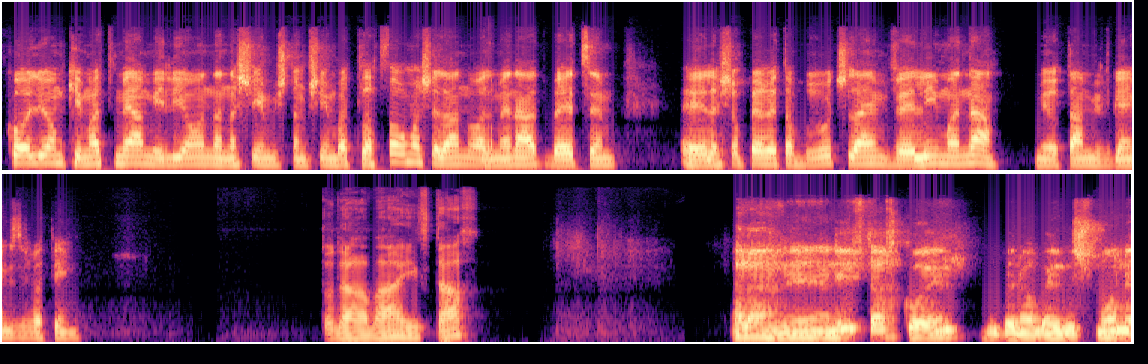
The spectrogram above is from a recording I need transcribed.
כל יום כמעט 100 מיליון אנשים משתמשים בפלטפורמה שלנו על מנת בעצם אה, לשפר את הבריאות שלהם ולהימנע מאותם מפגעים סביבתיים. תודה רבה, יפתח. אהלן, אני יפתח כהן, בן 48,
